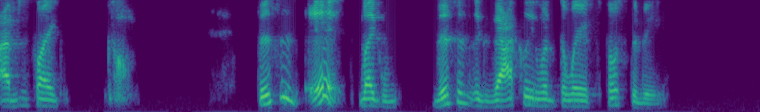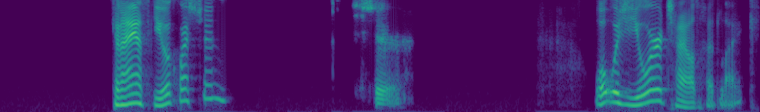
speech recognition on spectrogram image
I'm just like, this is it. Like, this is exactly what the way it's supposed to be. Can I ask you a question? Sure. What was your childhood like?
